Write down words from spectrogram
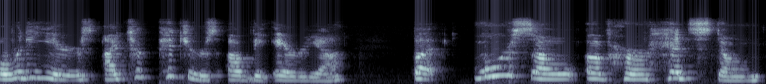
Over the years, I took pictures of the area, but more so of her headstone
